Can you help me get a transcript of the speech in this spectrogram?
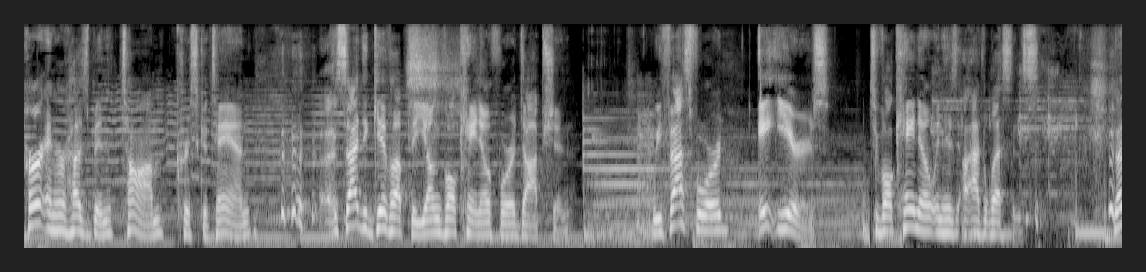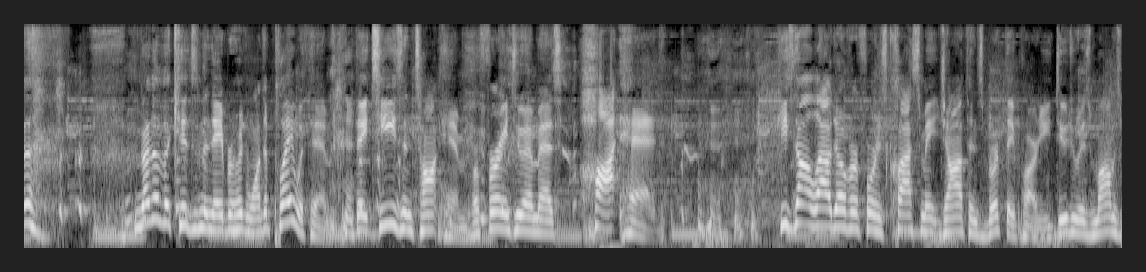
her and her husband, Tom, Chris Kattan, decide to give up the young volcano for adoption. We fast forward eight years to Volcano in his adolescence. None of, none of the kids in the neighborhood want to play with him. They tease and taunt him, referring to him as Hothead. He's not allowed over for his classmate Jonathan's birthday party due to his mom's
